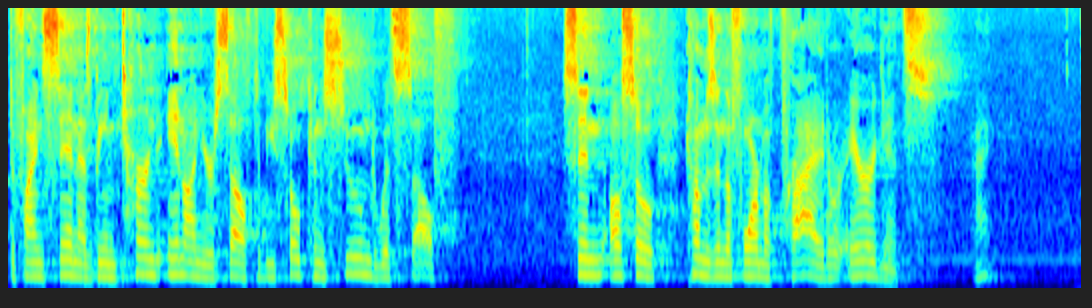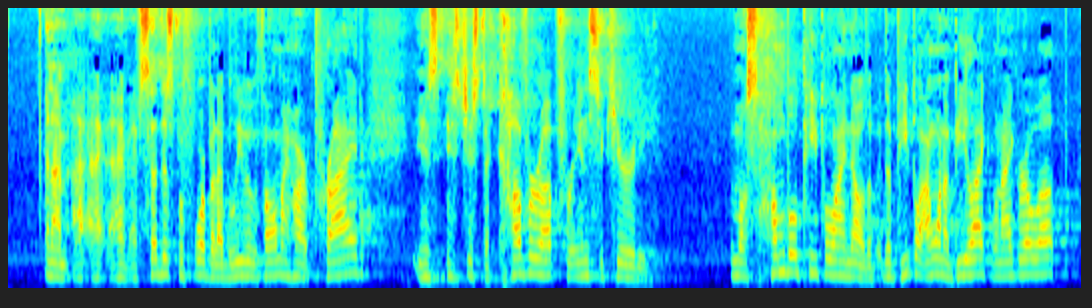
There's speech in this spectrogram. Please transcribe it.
defined sin as being turned in on yourself, to be so consumed with self. Sin also comes in the form of pride or arrogance, right? And I'm, I, have said this before, but I believe it with all my heart. Pride is, is just a cover up for insecurity. The most humble people I know, the, the people I want to be like when I grow up,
